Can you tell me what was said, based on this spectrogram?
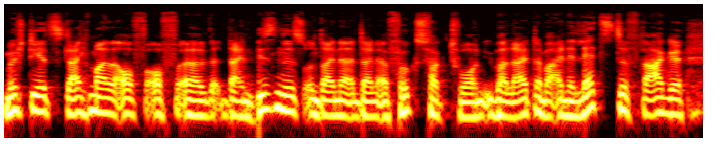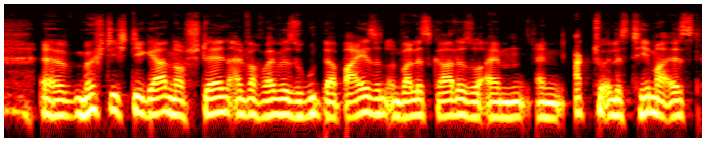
möchte jetzt gleich mal auf, auf äh, dein Business und deine, deine Erfolgsfaktoren überleiten. Aber eine letzte Frage äh, möchte ich dir gerne noch stellen, einfach weil wir so gut dabei sind und weil es gerade so ein, ein aktuelles Thema ist.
